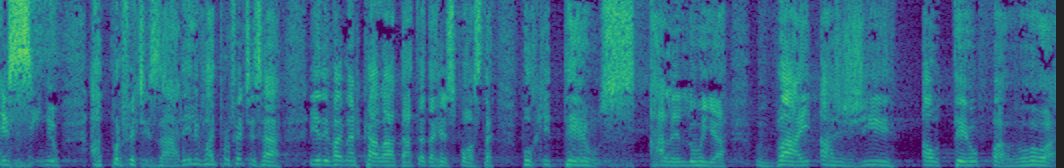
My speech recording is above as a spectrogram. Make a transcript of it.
Ensine-o a profetizar. Ele vai profetizar e ele vai marcar lá a data da resposta, porque Deus, aleluia, vai agir ao teu favor.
